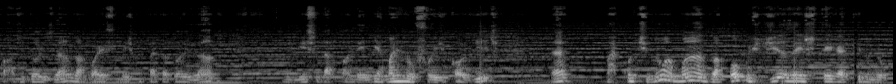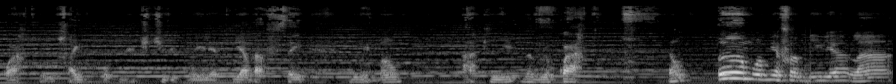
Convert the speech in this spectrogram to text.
quase dois anos, agora esse mês completa dois anos, no início da pandemia, mas não foi de Covid, né? Mas continua amando. Há poucos dias ele esteve aqui no meu quarto, eu saí um pouco, estive com ele aqui, abracei meu irmão aqui no meu quarto. Então, amo a minha família lá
